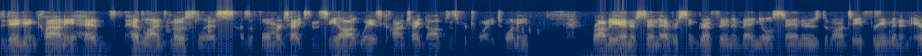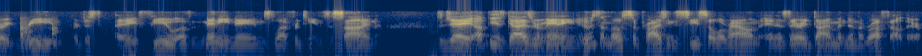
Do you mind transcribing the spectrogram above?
Jadeveon Clowney heads, headlines most lists as a former Texan Seahawk weighs contract options for 2020. Robby Anderson, Everson Griffen, Emmanuel Sanders, Devonta Freeman, and Eric Reid are just a few of many names left for teams to sign. So, Jay, of these guys remaining, who's the most surprising to see still around, and is there a diamond in the rough out there?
